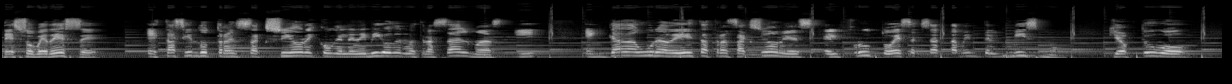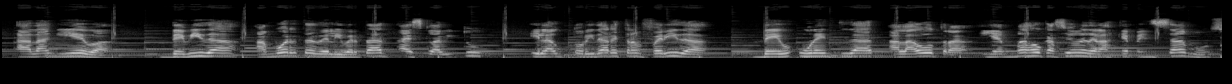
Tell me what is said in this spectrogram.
desobedece, está haciendo transacciones con el enemigo de nuestras almas y en cada una de estas transacciones el fruto es exactamente el mismo que obtuvo Adán y Eva de vida a muerte, de libertad a esclavitud, y la autoridad es transferida de una entidad a la otra, y en más ocasiones de las que pensamos,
